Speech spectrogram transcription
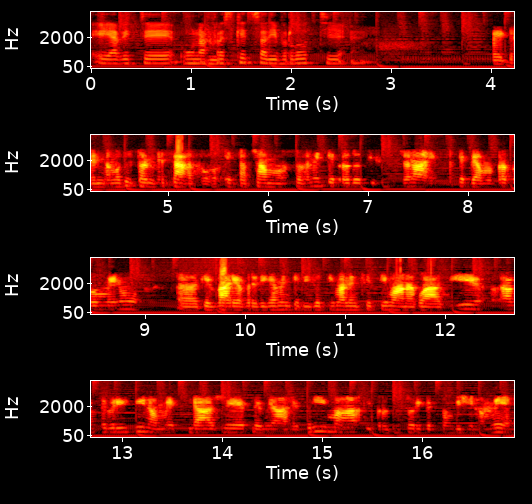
E avete una mm. freschezza di prodotti? Noi prendiamo tutto al mercato e facciamo solamente prodotti stagionali, infatti abbiamo proprio un menù eh, che varia praticamente di settimana in settimana quasi. Anche per il vino a me piace premiare prima i produttori che sono vicino a me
